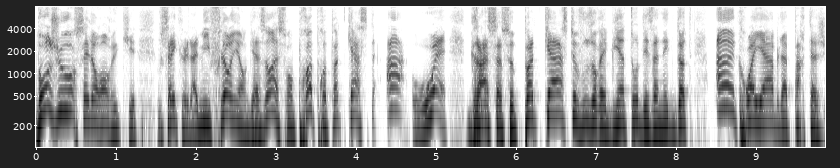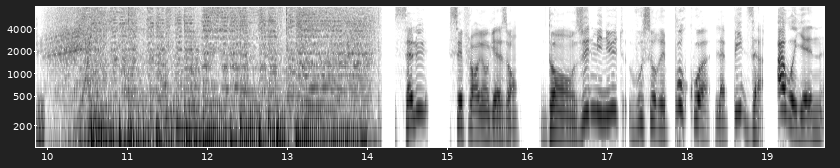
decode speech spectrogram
Bonjour, c'est Laurent Ruquier. Vous savez que l'ami Florian Gazan a son propre podcast. Ah ouais Grâce à ce podcast, vous aurez bientôt des anecdotes incroyables à partager. Salut, c'est Florian Gazan. Dans une minute, vous saurez pourquoi la pizza hawaïenne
